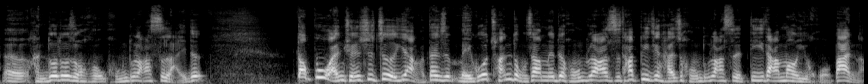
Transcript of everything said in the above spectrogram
呃很多都是从洪洪都拉斯来的。倒不完全是这样，但是美国传统上面对洪都拉斯，它毕竟还是洪都拉斯的第一大贸易伙伴呢，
